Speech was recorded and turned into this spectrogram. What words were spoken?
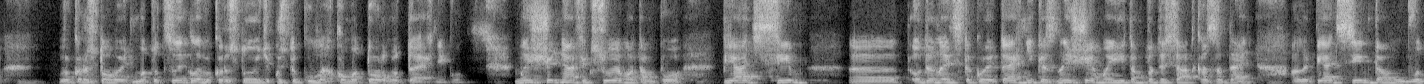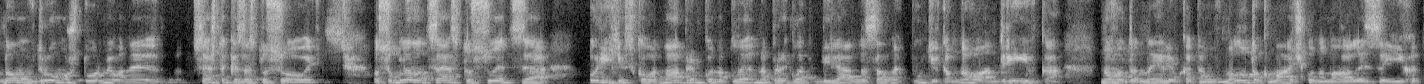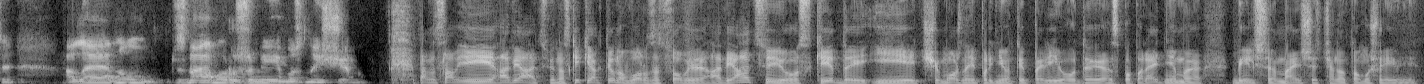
використовують мотоцикли, використовують якусь таку легкомоторну техніку. Ми щодня фіксуємо там по 5-7 е, одиниць такої техніки, знищуємо її там до десятка за день, але 5-7 там в одному, в другому штурмі вони все ж таки застосовують. Особливо це стосується. Оріхівського напрямку, наприклад, біля населених пунктів там Новоандріївка, Новоданилівка, там в Малу Токмачку намагались заїхати. Але ну знаємо, розуміємо, знищуємо. Пане Владислав, і авіацію. Наскільки активно ворог застосовує авіацію, скиди, і чи можна і порівнювати періоди з попередніми більше, менше чи на тому ж рівні?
